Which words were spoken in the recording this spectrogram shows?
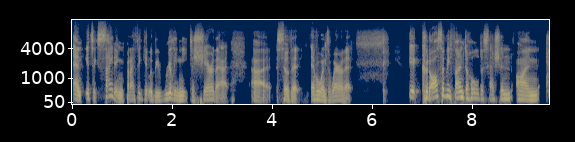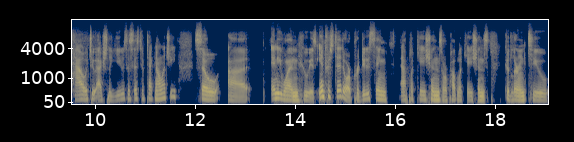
And it's exciting, but I think it would be really neat to share that uh, so that everyone's aware of it. It could also be fun to hold a session on how to actually use assistive technology. So uh, anyone who is interested or producing applications or publications could learn to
